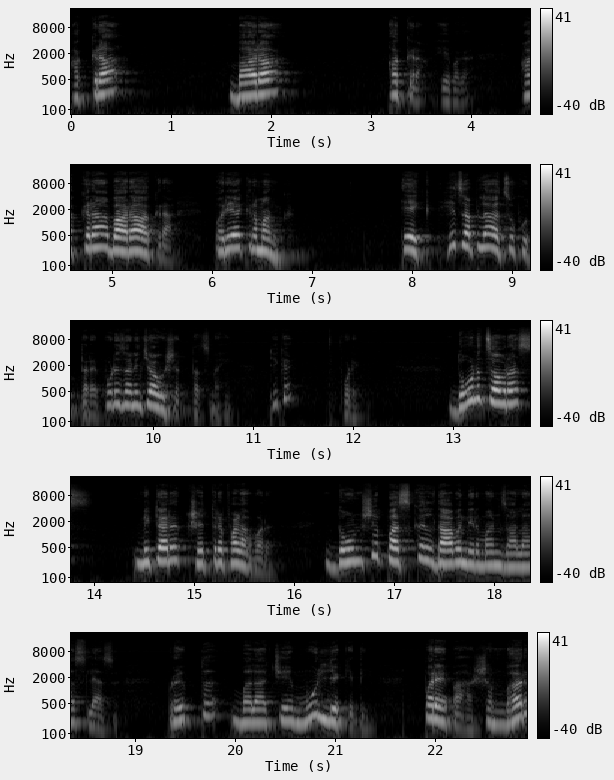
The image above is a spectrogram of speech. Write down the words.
अकरा बारा अकरा. हे बघा. अकरा बारा अकरा. पर्याय क्रमांक एक. हेच आपलं अचूक उत्तर आहे. पुढे जाण्याची आवश्यकताच नाही. ठीक आहे? पुढे. दोन चौरस मीटर क्षेत्रफळावर दोनशे पास्कल दाब निर्माण झाला असल्यास प्रयुक्त बलाचे मूल्य किती? पर्याय पहा. शंभर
